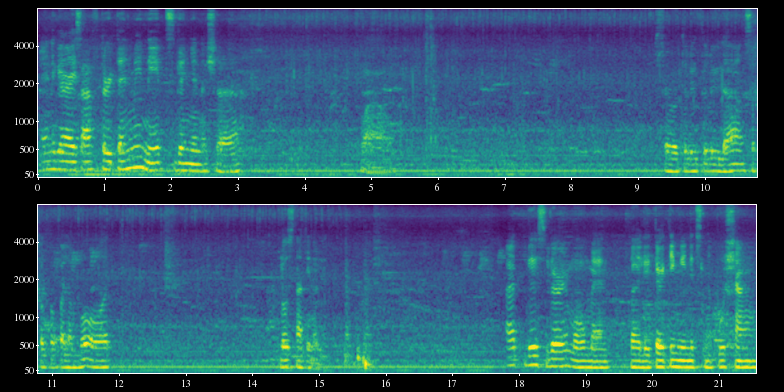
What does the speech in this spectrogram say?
Ayun na guys, after 10 minutes, ganyan na siya. Wow. So, tuloy-tuloy lang sa pagpapalambot. Close natin ulit. At this very moment, bali 30 minutes na po siyang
